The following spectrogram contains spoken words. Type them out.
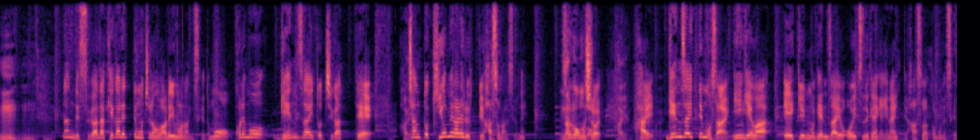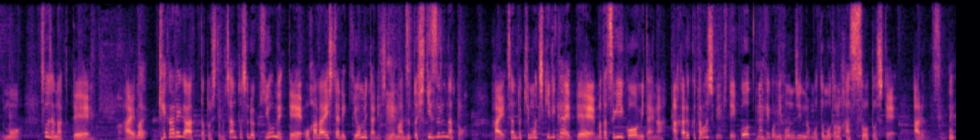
うんうんなんですがだ汚れってもちろん悪いものなんですけどもこれも現在と違ってはい。ちゃんと清められるっていう発想なんですよね、そこが面白い。はい。はい、現在ってもうさ人間は永久にも現在を追い続けなきゃいけないっていう発想だと思うんですけどもそうじゃなくて、うん。はい。まあ、汚れがあったとしてもちゃんとそれを清めてお祓いしたり清めたりして、うん。まあ、ずっと引きずるなと、はい、ちゃんと気持ち切り替えて、また次行こうみたいな明るく楽しく生きていこうっていうのはうん。結構日本人のもともとの発想としてあるんですよね。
